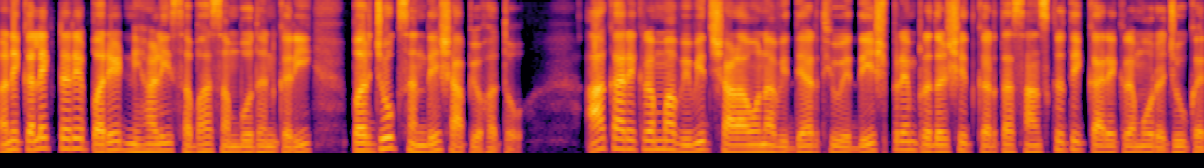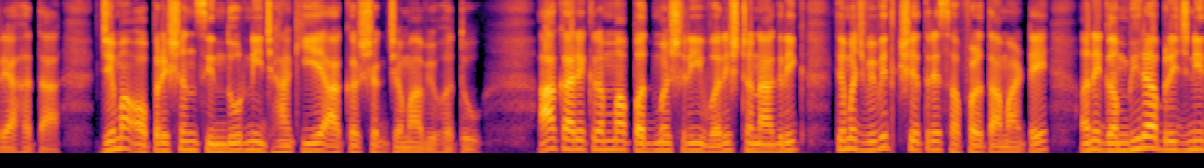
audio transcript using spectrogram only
અને કલેક્ટરે પરેડ નિહાળી સભા સંબોધન કરી પરજોગ સંદેશ આપ્યો હતો. આ કાર્યક્રમમાં વિવિધ શાળાઓના વિદ્યાર્થીઓએ દેશપ્રેમ પ્રદર્શિત કરતા સાંસ્કૃતિક કાર્યક્રમો રજૂ કર્યા હતા, જેમાં ઓપરેશન સિંદૂરની ઝાંકીએ આકર્ષક જમાવ્યું હતું. આ કાર્યક્રમમાં પદ્મશ્રી, વરિષ્ઠ નાગરિક તેમજ વિવિધ ક્ષેત્રે સફળતા માટે અને ગંભીરા બ્રિજની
